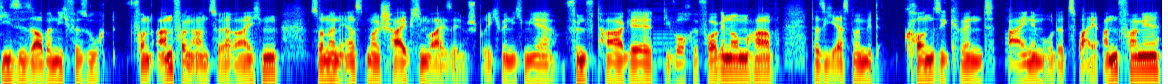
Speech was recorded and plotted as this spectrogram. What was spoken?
dieses aber nicht versucht von Anfang an zu erreichen, sondern erstmal scheibchenweise. Sprich, wenn ich mir fünf Tage die Woche vorgenommen habe, dass ich erstmal mit konsequent einem oder zwei anfange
